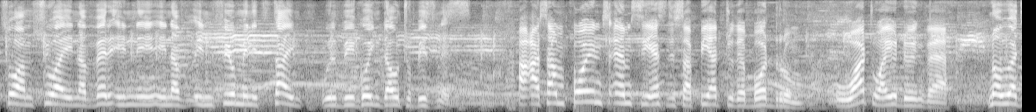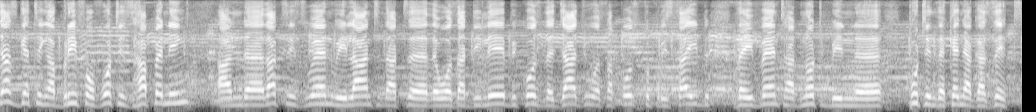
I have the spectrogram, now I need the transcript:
So I'm sure in a very in in a in few minutes' time, we'll be going down to business. At some point, MCS disappeared to the boardroom. What were you doing there? No, we were just getting a brief of what is happening, and uh, that is when we learned that uh, there was a delay because the judge who was supposed to preside the event had not been uh, put in the Kenya Gazette.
